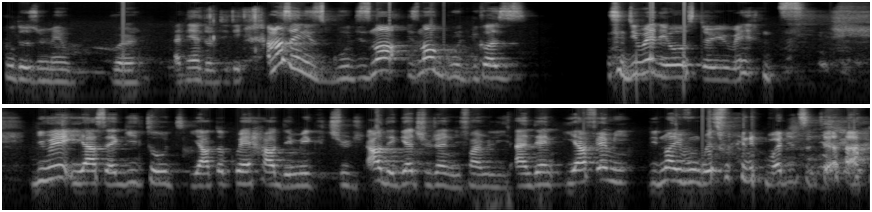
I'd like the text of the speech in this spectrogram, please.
who those women were at the end of the day. I'm not saying it's good. It's not. It's not good because the way the whole story went, the way Iyasegi told Iyatokwe how they make children, how they get children in the family, and then Iyafemi did not even wait for anybody to tell her.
